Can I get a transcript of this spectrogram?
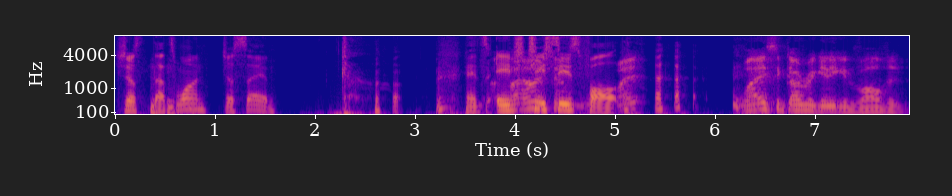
Just that's one. Just saying. it's I HTC's fault. Why, why is the government getting involved in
